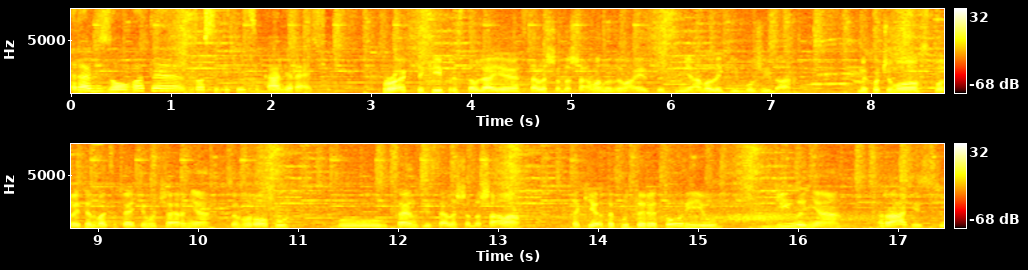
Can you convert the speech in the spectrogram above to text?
реалізовувати досить такі цікаві речі. Проект, який представляє селище Дашава, називається Сім'я Великий Божий дар. Ми хочемо створити 23 червня цього року у центрі селища Дашава такі, таку територію ділення радістю,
